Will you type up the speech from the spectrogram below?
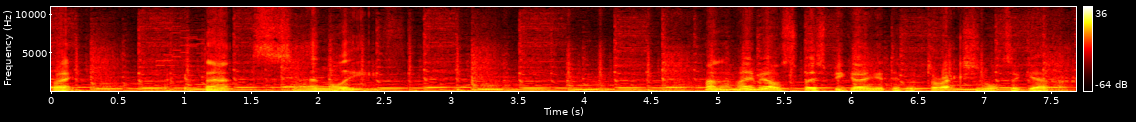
Right, look at that, and leave. I don't know, maybe I was supposed to be going a different direction altogether.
